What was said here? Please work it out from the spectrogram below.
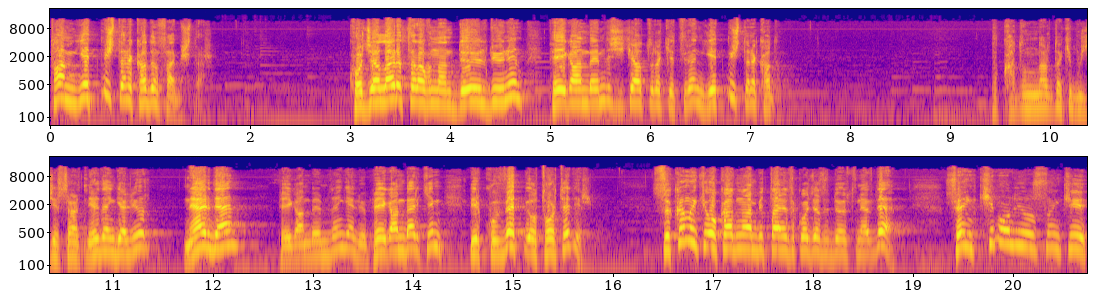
tam 70 tane kadın saymışlar. Kocaları tarafından dövüldüğünün peygamberimize şikayet olarak getiren 70 tane kadın. Bu kadınlardaki bu cesaret nereden geliyor? Nereden? Peygamberimizden geliyor. Peygamber kim? Bir kuvvet, bir otoritedir. Sıkı mı ki o kadından bir tanesi kocası dövsün evde? Sen kim oluyorsun ki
